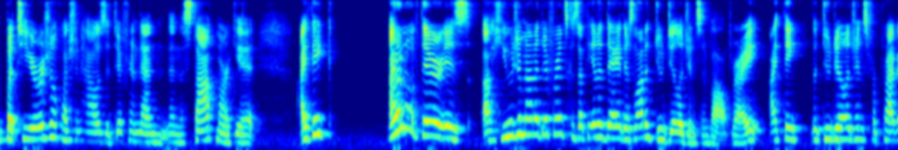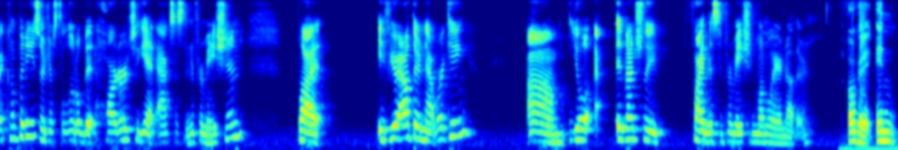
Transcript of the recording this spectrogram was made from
But to your original question, how is it different than than the stock market? I think I don't know if there is a huge amount of difference because at the end of the day, there's a lot of due diligence involved, right? I think the due diligence for private companies are just a little bit harder to get access to information. But if you're out there networking, um, you'll eventually find this information one way or another. Okay. And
